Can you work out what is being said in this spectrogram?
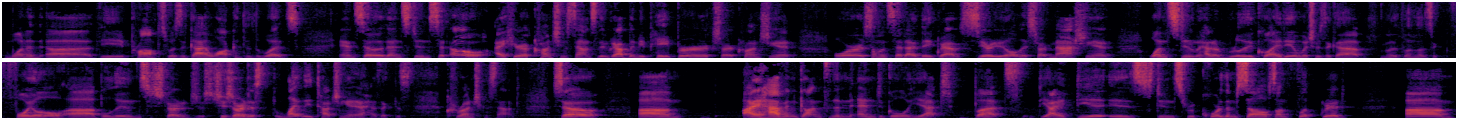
one of uh, the prompts was a guy walking through the woods. And so then students said, "Oh, I hear a crunching sound." So they grab maybe paper, start crunching it, or someone said they grab cereal, they start mashing it. One student had a really cool idea, which was like a one of those like foil uh, balloons. She started just she started just lightly touching it. It has like this crunching sound. So um, I haven't gotten to the end goal yet, but the idea is students record themselves on Flipgrid. Um,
